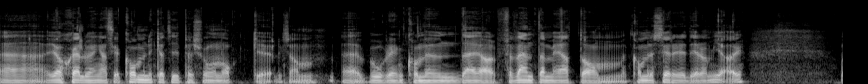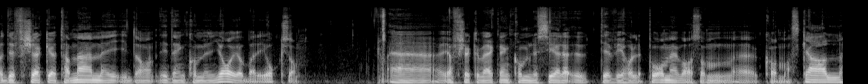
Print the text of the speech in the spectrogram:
Eh, jag själv är en ganska kommunikativ person och eh, liksom, eh, bor i en kommun där jag förväntar mig att de kommunicerar i det de gör. Och det försöker jag ta med mig i, de, i den kommun jag jobbar i också. Eh, jag försöker verkligen kommunicera ut det vi håller på med, vad som eh, komma skall.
